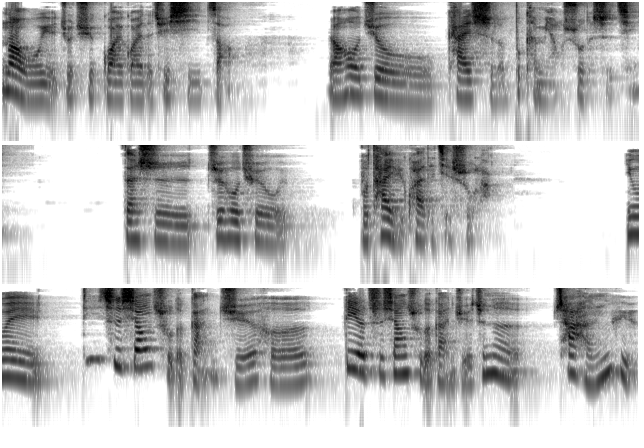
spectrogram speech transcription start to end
那我也就去乖乖的去洗澡，然后就开始了不可描述的事情。但是最后却有。不太愉快的结束了，因为第一次相处的感觉和第二次相处的感觉真的差很远。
